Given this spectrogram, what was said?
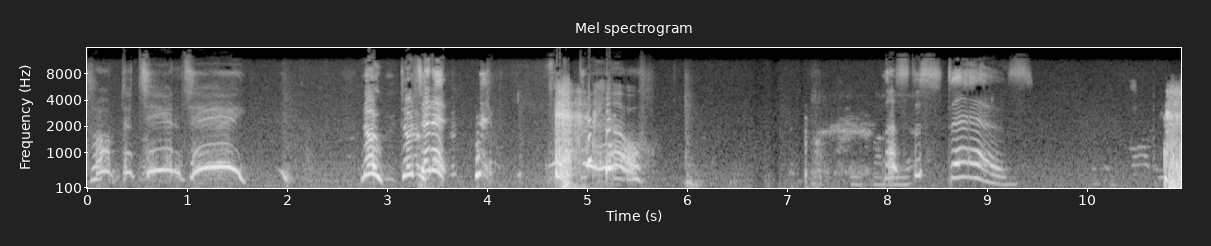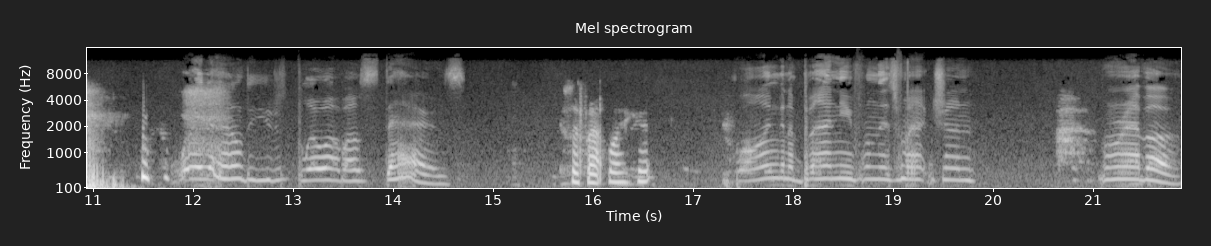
Drop the TNT. No, don't set it. No. That's the stairs. Why the hell did you just blow up our stairs? because I felt like it. Well, I'm gonna ban you from this faction forever.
